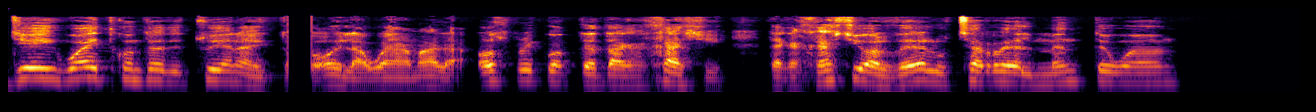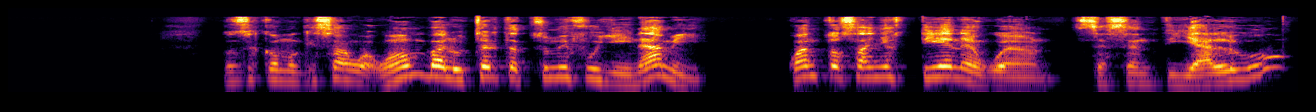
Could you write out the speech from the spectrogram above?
Jay White contra Tetsuya Naito, hoy la weá mala. Osprey contra Takahashi. Takahashi va a volver a luchar realmente, weón. Entonces, como que esa weón va a luchar Tatsumi Fujinami. ¿Cuántos años tiene, weón? ¿60 y algo?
